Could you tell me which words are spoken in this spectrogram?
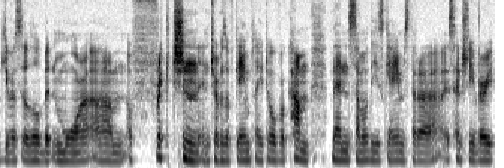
give us a little bit more um, of friction in terms of gameplay to overcome than some of these games that are essentially very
